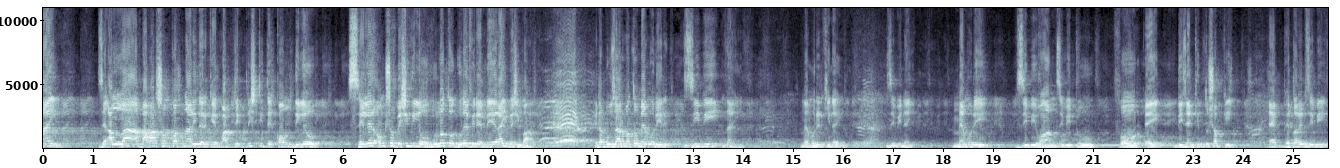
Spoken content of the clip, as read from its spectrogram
নাই যে আল্লাহ বাবার সম্পদ নারীদেরকে বাহ্যিক দৃষ্টিতে কম দিলেও, ছেলের অংশ বেশি দিলেও মূলত ঘুরে ফিরে মেয়েরাই বেশি পায়। এটা বুঝার মতো মেমোরির জিবি নাই। মেমোরির কি নাই? জিবি নেই। Memory GB one, GB two, four, eight, design কিন্তু সব কি? এক ভেতরের জিবি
